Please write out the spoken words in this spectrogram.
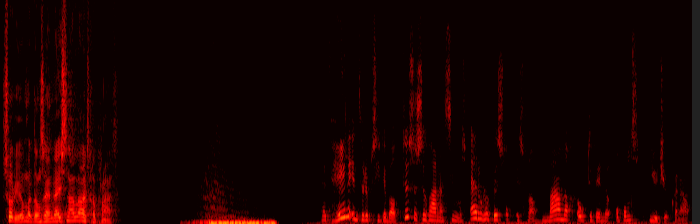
Sorry hoor, maar dan zijn wij snel uitgepraat. Het hele interruptiedebat tussen Sylvana Simons en Roelof Bisschop is vanaf maandag ook te vinden op ons YouTube-kanaal.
